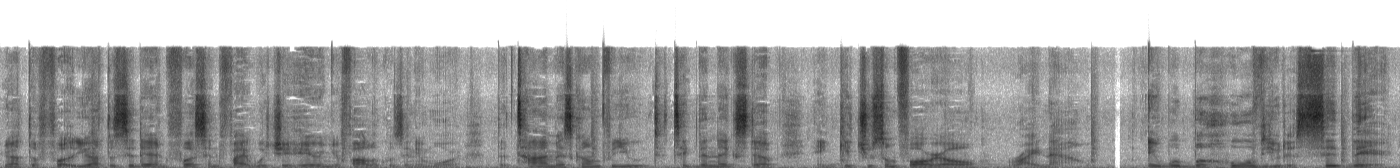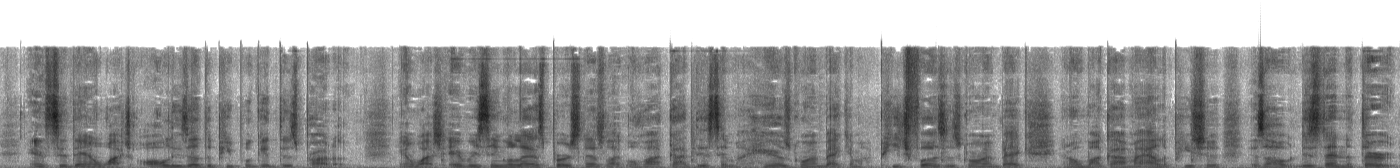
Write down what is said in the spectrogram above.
You have to you have to sit there and fuss and fight with your hair and your follicles anymore. The time has come for you to take the next step and get you some Fari Oil right now. It will behoove you to sit there and sit there and watch all these other people get this product and watch every single last person that's like, oh, I got this and my hair is growing back and my peach fuzz is growing back and oh my God, my alopecia is all this, that, and the third.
